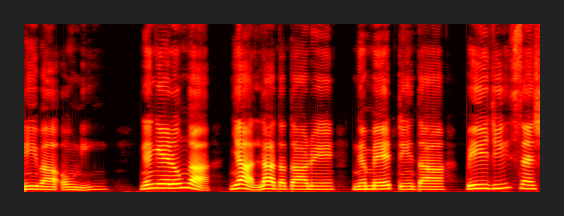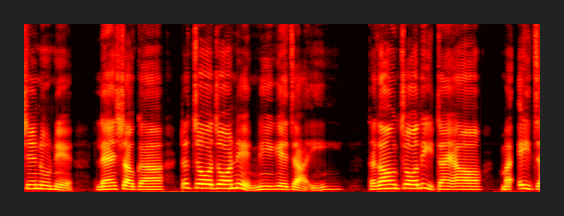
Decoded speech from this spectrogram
နေပါအောင်နီငငယ်တုန်းကညလတသားတွင်ငမဲတင်တာဘေးကြီးဆန်ရှင်းတို့နှင့်လမ်းလျှောက်ကတကြော်ကြော်နှင့်နေခဲ့ကြ၏တကော င်ကြော်သည့်တိုင်အောင်မအိတ်ကြ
